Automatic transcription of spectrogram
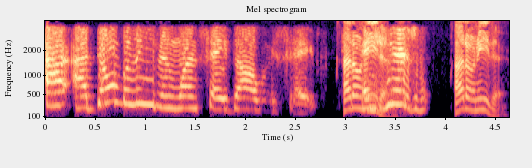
I, I don't believe in one saved always saved. I don't and either. I don't either.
